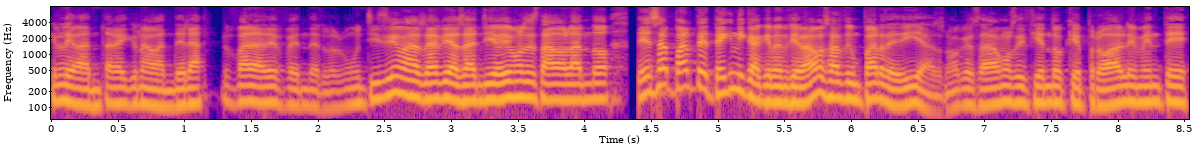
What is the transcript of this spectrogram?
levantar aquí una bandera para defenderlos. Muchísimas gracias, Angie. Hoy hemos estado hablando de esa parte técnica que mencionábamos hace un par de días, ¿no? Que estábamos diciendo que probablemente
